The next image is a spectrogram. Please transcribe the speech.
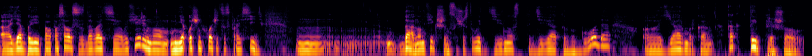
э, я бы и поопасался задавать в эфире, но мне очень хочется спросить. Да, нонфикшн существует 99 -го года, э, ярмарка. Как ты пришел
